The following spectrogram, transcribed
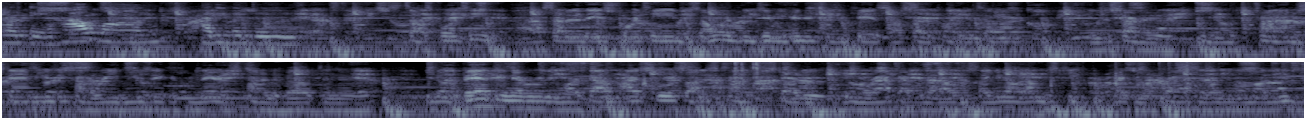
one thing. How long have you been doing music? Since I was 14. Uh, I started at the age of 14. Just I wanted to be Jimi Hendrix as a kid, so I started playing guitar and just started, you know, trying to understand music, trying to read music, and from there it just kind of developed. And you know, the band thing never really worked out in high school, so I just kind of started doing rap after that. I was just like, you know what, I'm just keep perfecting my craft and you know my music.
